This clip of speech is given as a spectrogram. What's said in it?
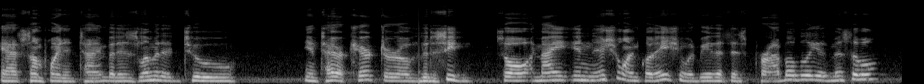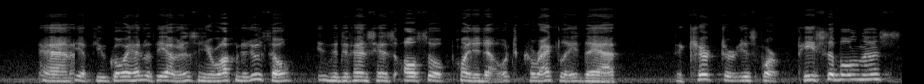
at some point in time, but is limited to the entire character of the decedent. So my initial inclination would be this is probably admissible. And if you go ahead with the evidence, and you're welcome to do so, the defense has also pointed out correctly that the character is for peaceableness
